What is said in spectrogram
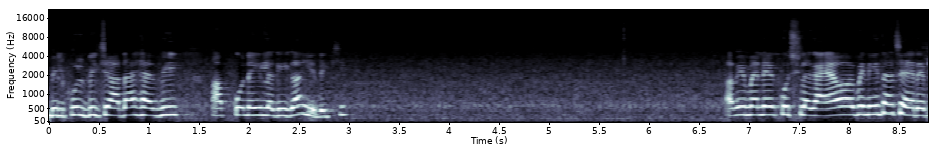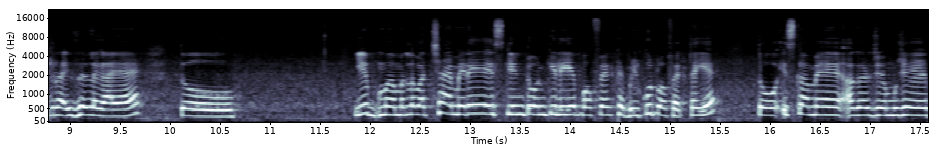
बिल्कुल भी ज़्यादा हैवी आपको नहीं लगेगा, ये देखिए। अभी मैंने कुछ लगाया हुआ भी नहीं था, चेहरे प्राइजर लगाया है तो ये मतलब अच्छा है, मेरे स्किन टोन के लिए परफेक्ट है, बिल्कुल परफेक्ट है ये। तो इसका मैं अगर जो मुझे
